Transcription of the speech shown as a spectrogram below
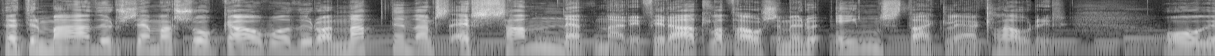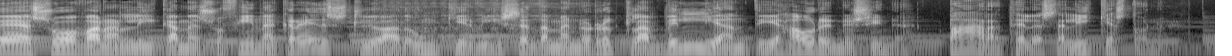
Þetta er maður sem var svo gáfaður að nafnið hans er samnefnari fyrir alla þá sem eru einstaklega klárir. Og eh, svo var hann líka með svo fína greiðslu að ungir vísendamenn ruggla viljandi í hárinu sínu, bara til þess að líkjast honum.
